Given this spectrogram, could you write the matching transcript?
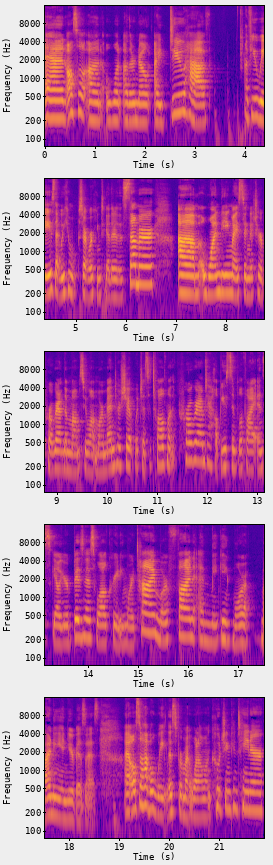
And also, on one other note, I do have a few ways that we can start working together this summer. Um, one being my signature program, the Moms Who Want More Mentorship, which is a 12 month program to help you simplify and scale your business while creating more time, more fun, and making more money in your business. I also have a waitlist for my one on one coaching container.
